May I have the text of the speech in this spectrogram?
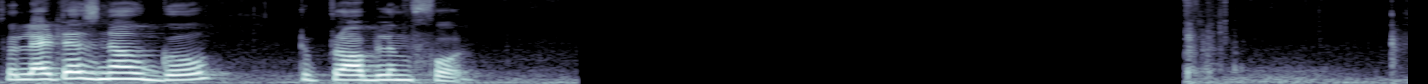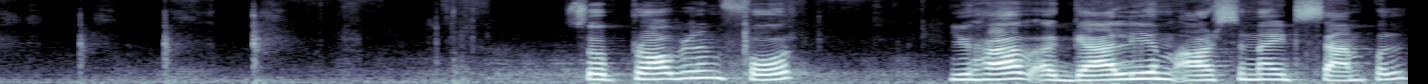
So, let us now go to problem 4. So, problem 4 you have a gallium arsenide sample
